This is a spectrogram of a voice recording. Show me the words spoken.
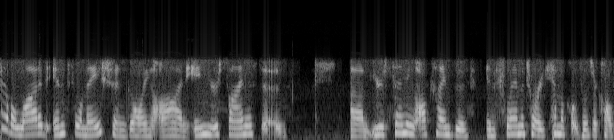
have a lot of inflammation going on in your sinuses um, you're sending all kinds of inflammatory chemicals. Those are called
